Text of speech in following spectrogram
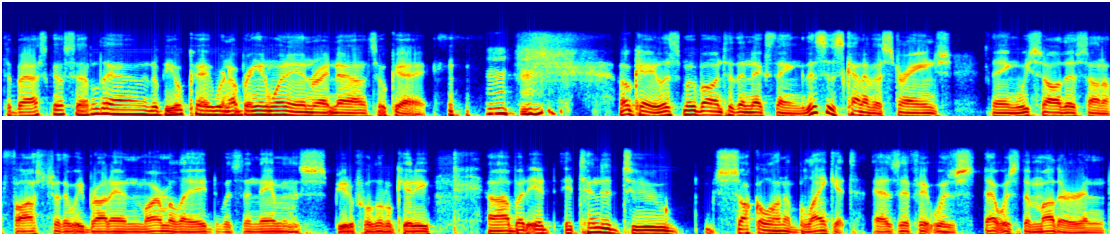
Tabasco, settle down. It'll be okay. We're not bringing one in right now. It's okay. Mm-hmm. Okay, let's move on to the next thing. This is kind of a strange thing. We saw this on a foster that we brought in. Marmalade was the name of this beautiful little kitty. uh, but it it tended to suckle on a blanket as if it was that was the mother. And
